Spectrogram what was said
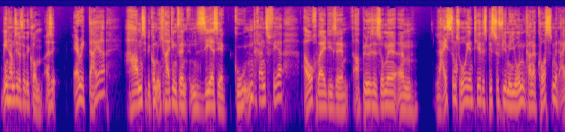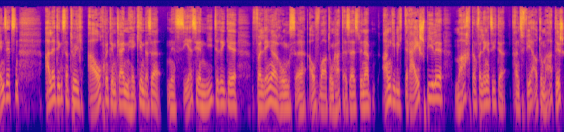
wen haben sie dafür bekommen? Also Eric Dyer haben sie bekommen. Ich halte ihn für einen sehr, sehr guten Transfer, auch weil diese Ablösesumme ähm, leistungsorientiert ist. Bis zu vier Millionen kann er kosten mit Einsätzen. Allerdings natürlich auch mit dem kleinen Häkchen, dass er eine sehr, sehr niedrige Verlängerungsaufwartung hat. Das heißt, wenn er angeblich drei Spiele macht, dann verlängert sich der Transfer automatisch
